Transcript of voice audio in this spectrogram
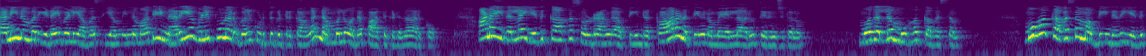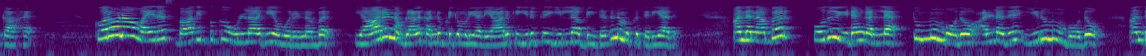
தனிநபர் இடைவெளி அவசியம். இந்த மாதிரி நிறைய விழிப்புணர்வுகள் கொடுத்துக்கிட்டு இருக்காங்க. நம்மளும் அதை பார்த்துக்கிட்டு தான் இருக்கோம். ஆனா இதெல்லாம் எதுக்காக சொல்றாங்க அப்படின்ற காரணத்தையும் நம்ம எல்லாரும் தெரிஞ்சுக்கணும். முதல்ல முகக்கவசம். முகக்கவசம் அப்படின்றது எதுக்காக? கொரோனா வைரஸ் பாதிப்புக்கு உள்ளாகிய ஒரு நபர் யாரு நம்மளால கண்டுபிடிக்க முடியாது. யாருக்கு இருக்கு இல்ல அப்படின்றது நமக்கு தெரியாது. அந்த நபர் பொது இடங்கள்ல தும்மும் போதோ அல்லது இருமும் போதோ அந்த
